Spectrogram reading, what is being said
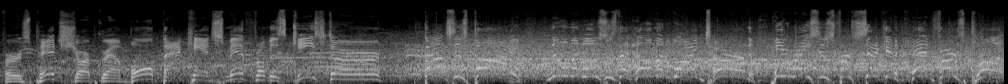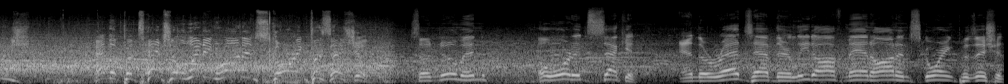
First pitch, sharp ground ball, backhand Smith from his keister. Bounces by. Newman loses the helmet, wide turn. He races for second and the potential winning run in scoring position. So Newman awarded second. And the Reds have their leadoff man on in scoring position.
